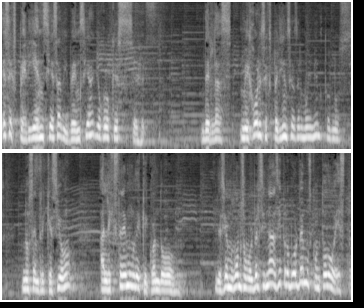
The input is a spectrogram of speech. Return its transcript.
Esa experiencia, esa vivencia, yo creo que es eh, de las mejores experiencias del movimiento. Nos, nos enriqueció al extremo de que cuando decíamos vamos a volver sin nada, sí, pero volvemos con todo esto.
